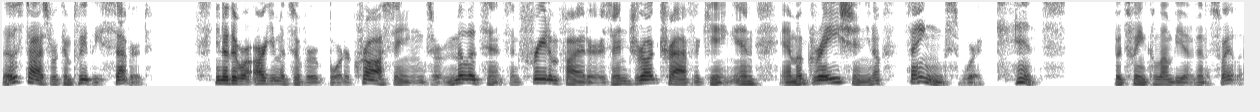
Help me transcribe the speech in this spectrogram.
those ties were completely severed. You know, there were arguments over border crossings, or militants and freedom fighters, and drug trafficking, and immigration. You know, things were tense between Colombia and Venezuela.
